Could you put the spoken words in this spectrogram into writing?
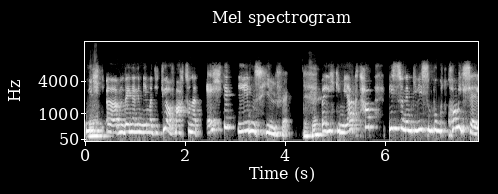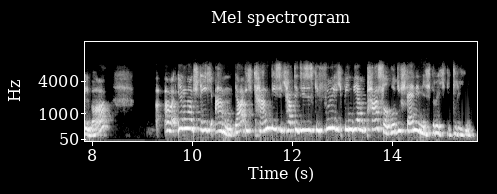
Nicht, ja. ähm, wenn einem jemand die Tür aufmacht, sondern echte Lebenshilfe. Okay. Weil ich gemerkt habe, bis zu einem gewissen Punkt komme ich selber aber irgendwann stehe ich an. Ja, ich kann dies, ich hatte dieses Gefühl, ich bin wie ein Puzzle, wo die Steine nicht richtig liegen.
